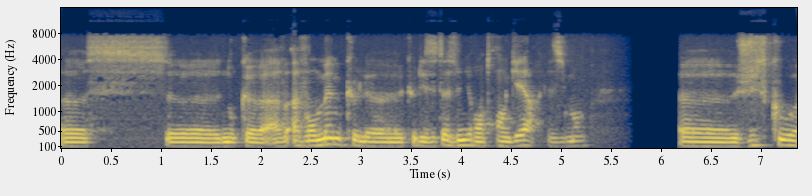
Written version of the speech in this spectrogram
euh, donc euh, avant même que, les États-Unis rentrent en guerre quasiment, euh, jusqu'au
